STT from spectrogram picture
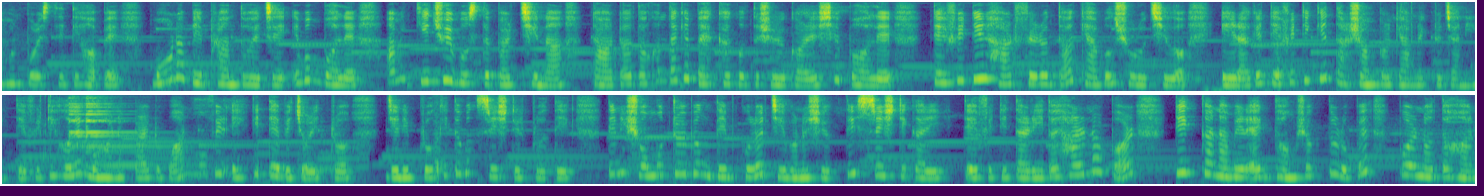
এমন পরিস্থিতি হবে। মোহনা বিভ্রান্ত হয়ে যায় এবং বলে, আমি কিছুই বুঝতে পারছি না। টাওটাও তখন তাকে ব্যাখ্যা করতে শুরু করে। সে বলে টেফিটির হাট ফেরত দেওয়া কেবল শুরু ছিল। এর আগে টেফিটিকে তার সম্পর্কে আমরা একটু জানি। টেফিটি হলেন মোহানা পার্ট ওয়ান মুভির একটি দেবী চরিত্র, যিনি প্রকৃত এবং সৃষ্টির প্রতীক। তিনি সমুদ্র এবং দ্বীপগুলোর জীবনশক্তির সৃষ্টিকারী। টেফিটি তার হৃদয় হারানোর পর টিক্কা নামের এক ধ্বংসক্ত রূপে পরিণত হন।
